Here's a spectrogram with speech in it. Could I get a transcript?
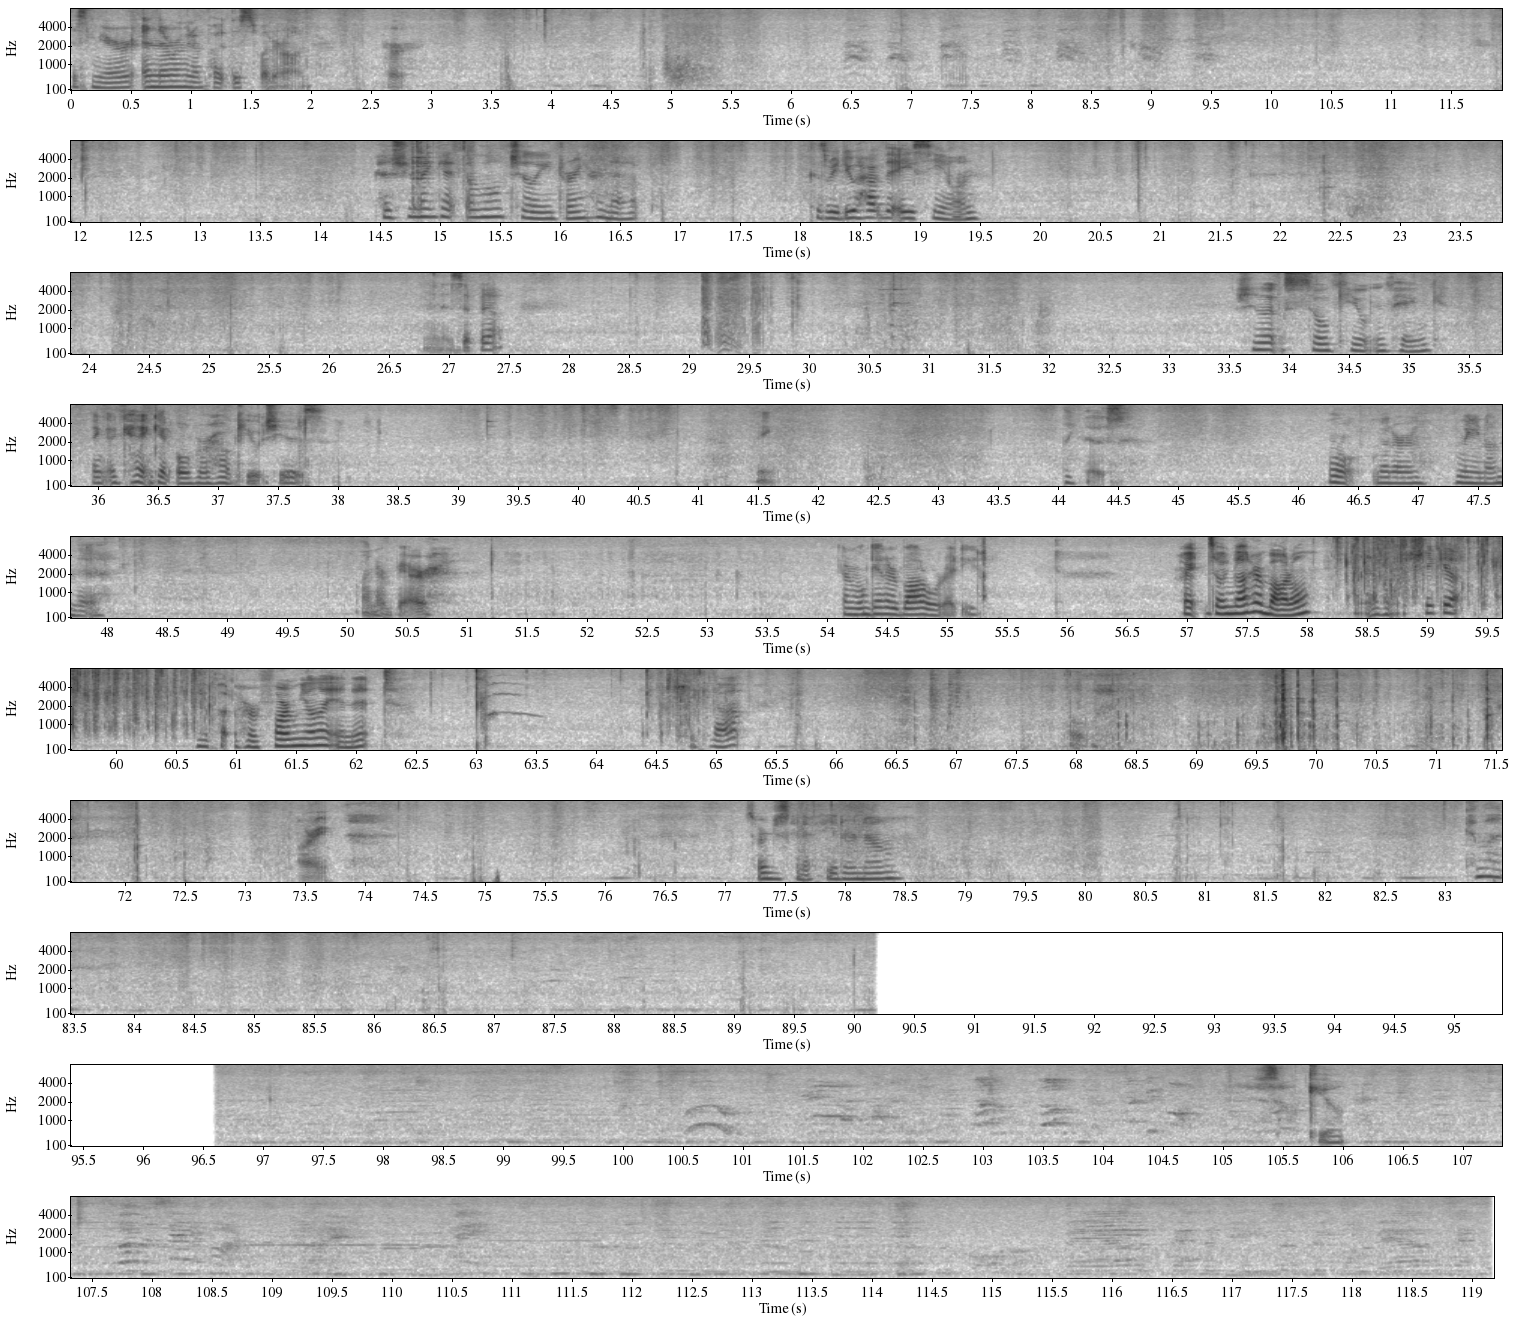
this mirror, and then we're gonna put this sweater on her. Because she might get a little chilly during her nap. Because we do have the AC on. I'm zip it up. She looks so cute in pink. Like, I can't get over how cute she is. Like, like this. We'll let her lean on the, on our bear. And we'll get her bottle ready. All right, so we got her bottle. I'm gonna shake it up. I'm gonna put her formula in it. Shake it up. Oh. Alright. So we're just gonna feed her now. Come on. So cute.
